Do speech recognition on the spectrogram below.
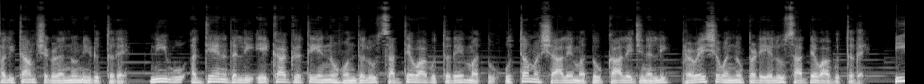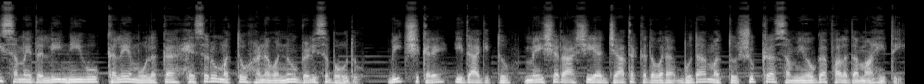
ಫಲಿತಾಂಶಗಳನ್ನು ನೀಡುತ್ತದೆ. ನೀವು ಅಧ್ಯಯನದಲ್ಲಿ ಏಕಾಗ್ರತೆಯನ್ನು ಹೊಂದಲು ಸಾಧ್ಯವಾಗುತ್ತದೆ ಮತ್ತು ಉತ್ತಮ ಶಾಲೆ ಮತ್ತು ಕಾಲೇಜಿನಲ್ಲಿ ಪ್ರವೇಶವನ್ನು ಪಡೆಯಲು ಸಾಧ್ಯವಾಗುತ್ತದೆ. ಈ ಸಮಯದಲ್ಲಿ ನೀವು ಕಲೆಯ ಮೂಲಕ ಹೆಸರು ಮತ್ತು ಹಣವನ್ನು ಗಳಿಸಬಹುದು. ವೀಕ್ಷಕರೇ, ಇದಾಗಿತ್ತು ಮೇಷರಾಶಿಯ ಜಾತಕದವರ ಬುಧ ಮತ್ತು ಶುಕ್ರ ಸಂಯೋಗ ಫಲದ ಮಾಹಿತಿ.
